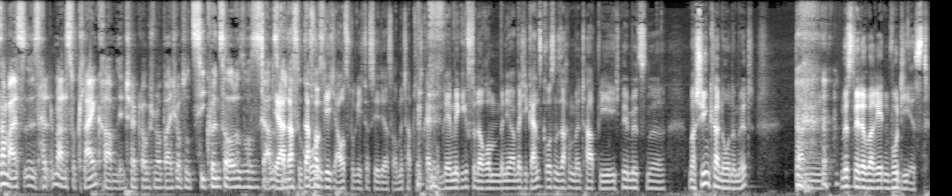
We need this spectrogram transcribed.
Sag mal, es ist halt immer alles so Kleinkram, den ich halt, glaube ich, nur dabei. Ich glaube, so Sequencer oder sowas ist ja alles Ja, gar da, nicht so davon groß. gehe ich aus, wirklich, dass ihr das auch mit habt. Das ist kein Problem. Mir ging es nur darum, wenn ihr irgendwelche ganz großen Sachen mit habt, wie ich nehme jetzt eine Maschinenkanone mit, dann müssen wir darüber reden, wo die ist.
